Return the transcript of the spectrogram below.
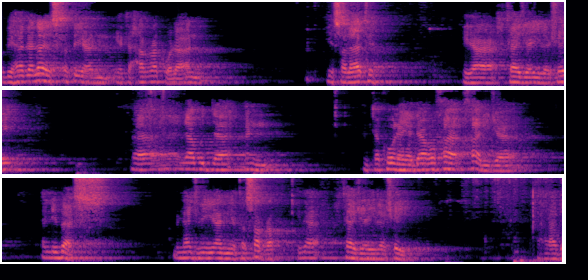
وبهذا لا يستطيع أن يتحرك ولا أن في صلاته إذا احتاج إلى شيء فلا بد أن تكون يداه خارج اللباس من أجل أن يتصرف إذا احتاج إلى شيء. أراد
